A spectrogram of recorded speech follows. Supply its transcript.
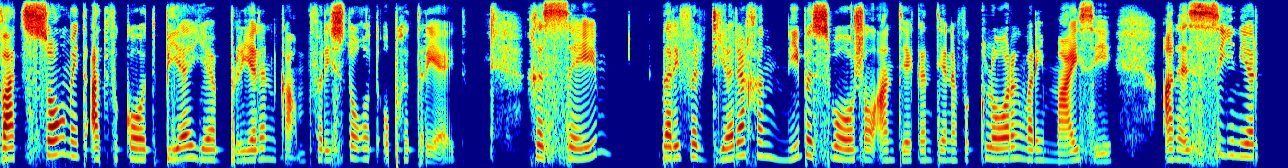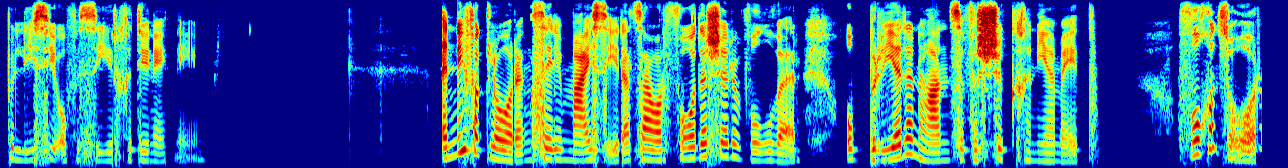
wat saam met advokaat B.J. Bredenkamp vir die staat opgetree het, gesê dat die verdediging nie beswaar sal aanteken teen 'n verklaring wat die meisie aan 'n senior polisieoffisier gedoen het nie. In die verklaring sê die meisie dat sy haar vader se revolver op Bredenhan se versoek geneem het. Volgens haar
